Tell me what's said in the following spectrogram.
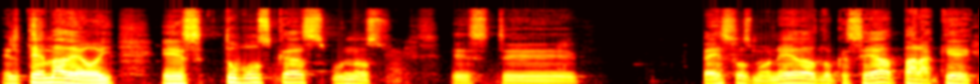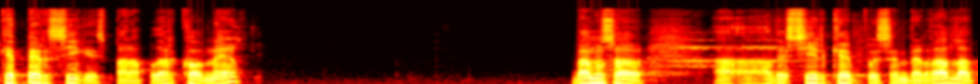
el tema de hoy es, tú buscas unos este, pesos, monedas, lo que sea, ¿para qué? ¿Qué persigues? ¿Para poder comer? Vamos a, a, decir que pues en verdad la,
